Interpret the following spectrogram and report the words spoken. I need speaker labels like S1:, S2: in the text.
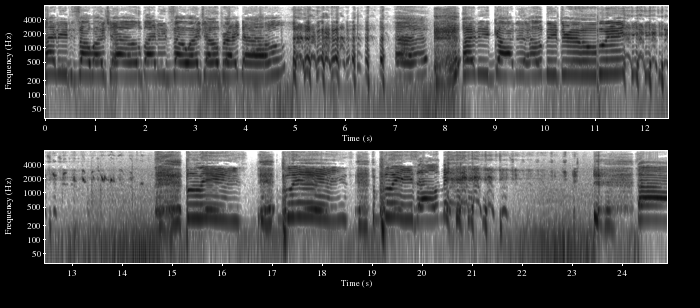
S1: I need so much help. I need so much help right now. I need God to help me through, please. please. Please. Please help me. ah.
